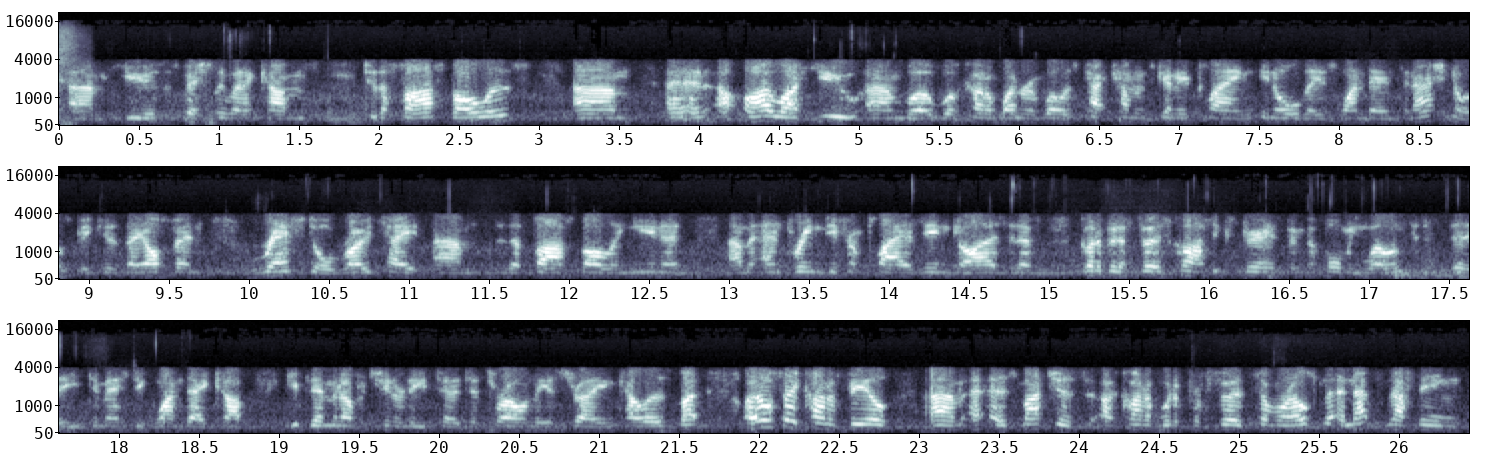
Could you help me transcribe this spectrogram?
um, use, especially when it comes to the fast bowlers. Um, and I, like you, um, were, were kind of wondering, well, is Pat Cummins going to be playing in all these one-day internationals? Because they often rest or rotate um, the fast bowling unit um, and bring different players in, guys that have got a bit of first-class experience, been performing well in the domestic one-day cup, give them an opportunity to, to throw on the Australian colours. But I also kind of feel, um, as much as I kind of would have preferred somewhere else, and that's nothing,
